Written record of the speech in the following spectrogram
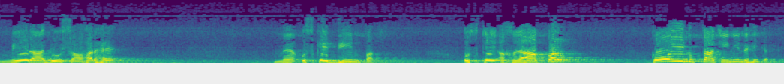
میرا جو شوہر ہے میں اس کے دین پر، اس کے اخلاق پر کوئی نقطہ چینی نہیں کرتی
